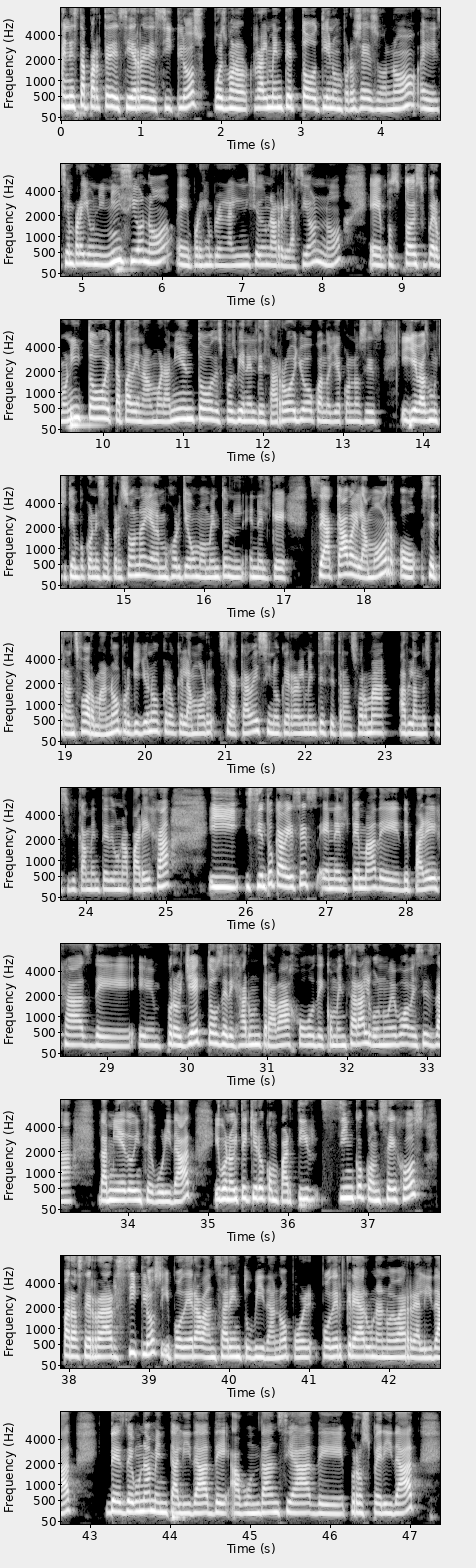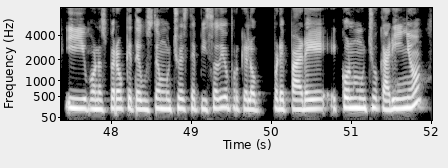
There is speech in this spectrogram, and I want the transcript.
en esta parte de cierre de ciclos, pues bueno, realmente todo tiene un proceso, ¿no? Eh, siempre hay un inicio, ¿no? Eh, por ejemplo, en el inicio de una relación, ¿no? Eh, pues todo es súper bonito, etapa de enamoramiento, después viene el desarrollo, cuando ya conoces y llevas mucho tiempo con esa persona y a lo mejor llega un momento en el, que se acaba el amor o se transforma, ¿no? Porque yo no creo que el amor se acabe, sino que realmente se transforma, hablando específicamente de una pareja. Y, siento que a veces en el tema de, de parejas, de proyectos, de dejar un trabajo, de comenzar algo nuevo, a veces da, da miedo, inseguridad. Y bueno, hoy te quiero compartir cinco consejos para cerrar ciclos y poder avanzar en tu vida, ¿no? Poder, poder crear una nueva realidad desde una mentalidad de abundancia, de prosperidad. Y bueno, espero que te guste mucho este episodio porque lo preparé con mucho cariño.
